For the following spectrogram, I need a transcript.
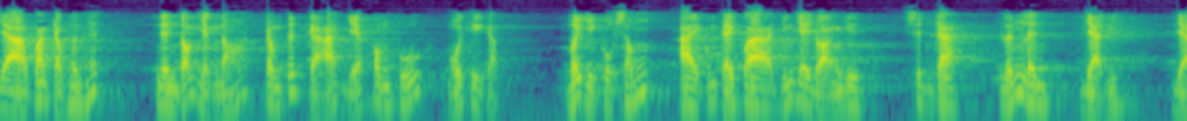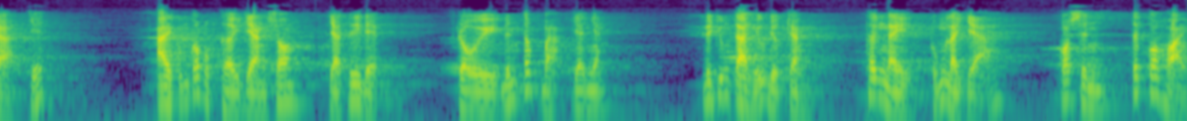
và quan trọng hơn hết, nên đón nhận nó trong tất cả vẻ phong phú mỗi khi gặp. Bởi vì cuộc sống ai cũng trải qua những giai đoạn như sinh ra, lớn lên, già đi và chết. Ai cũng có một thời vàng son và tươi đẹp, rồi đến tóc bạc da nhăn. Nếu chúng ta hiểu được rằng thân này cũng là giả, có sinh tất có hoại,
